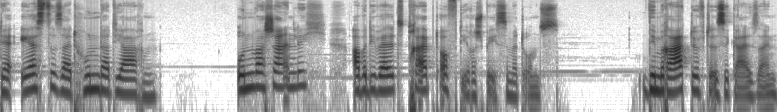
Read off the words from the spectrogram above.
der erste seit hundert Jahren. Unwahrscheinlich, aber die Welt treibt oft ihre Späße mit uns. Dem Rat dürfte es egal sein,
